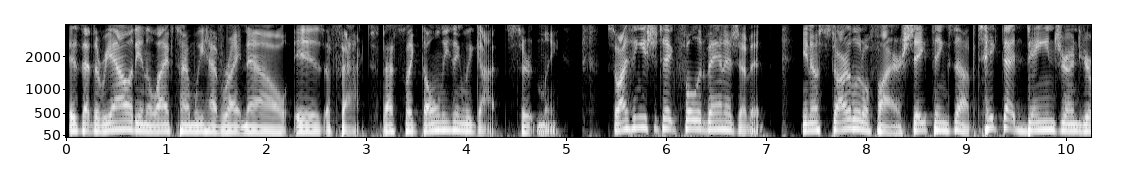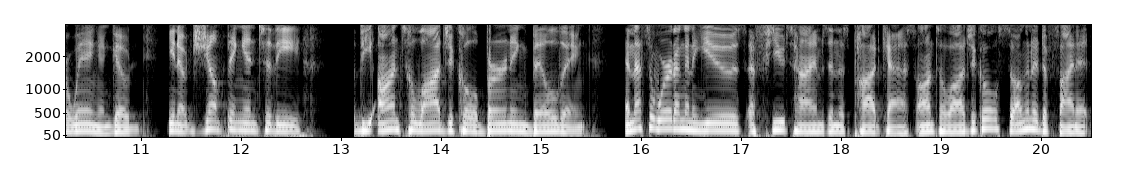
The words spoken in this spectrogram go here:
is that the reality in the lifetime we have right now is a fact. That's like the only thing we got, certainly. So I think you should take full advantage of it. You know, start a little fire, shake things up, take that danger under your wing, and go, you know, jumping into the the ontological burning building and that's a word I'm going to use a few times in this podcast, ontological. So I'm going to define it.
